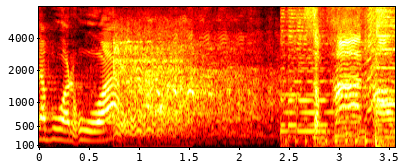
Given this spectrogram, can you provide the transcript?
จะปวดหัว สภาทอง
